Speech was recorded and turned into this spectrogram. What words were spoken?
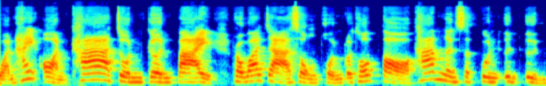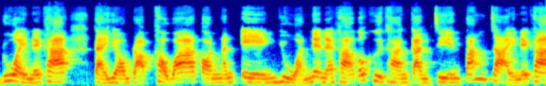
วนให้อ่อนค่าจนเกินไป เพราะว่าจะส่งผลกระทบต่อค่าเงินสกุลอื่น ๆ ด้วยนะคะ แต่ยอมรับค่ะว่าตอนนั้นเองหยวนเนี่ยนะคะก็คือทางการจีนตั้งใจนะคะ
